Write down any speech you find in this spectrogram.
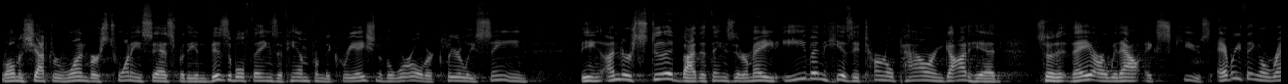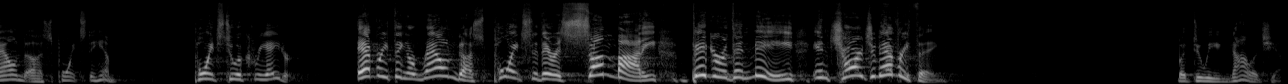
Romans chapter 1, verse 20 says, For the invisible things of him from the creation of the world are clearly seen, being understood by the things that are made, even his eternal power and Godhead, so that they are without excuse. Everything around us points to him, points to a creator. Everything around us points to there is somebody bigger than me in charge of everything. But do we acknowledge him?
